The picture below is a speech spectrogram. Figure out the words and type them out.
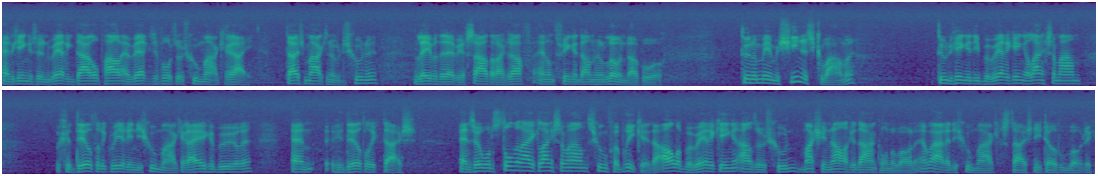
En gingen ze hun werk daarop halen en werkten ze voor zo'n schoenmakerij. Thuis maakten ze nog de schoenen, leverden daar weer zaterdags af en ontvingen dan hun loon daarvoor. Toen er meer machines kwamen, toen gingen die bewerkingen langzaamaan gedeeltelijk weer in die schoenmakerijen gebeuren en gedeeltelijk thuis. En zo ontstonden eigenlijk langzaamaan schoenfabrieken. Daar alle bewerkingen aan zo'n schoen machinaal gedaan konden worden. En waren die schoenmakers thuis niet overbodig.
